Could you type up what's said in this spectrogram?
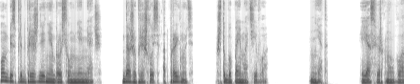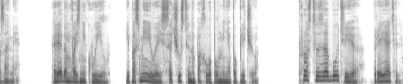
Он без предупреждения бросил мне мяч. Даже пришлось отпрыгнуть. чтобы поймать его. Нет. Я сверкнул глазами. Рядом возник Уилл и, посмеиваясь, сочувственно похлопал меня по плечу. «Просто забудь ее, приятель».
